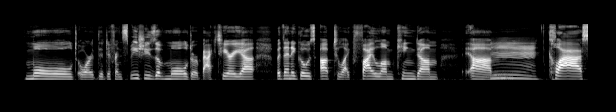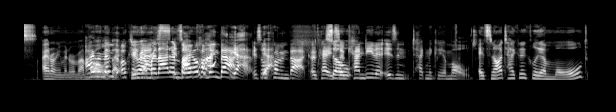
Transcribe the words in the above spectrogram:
mold or the different species of mold or bacteria, but then it goes up to like phylum, kingdom, um, Mm. class. I don't even remember. I remember. Okay, Do you remember yes. that? In it's all coming back. Yeah, it's all yeah. coming back. Okay, so, So- candida isn't technically a mold. It's not technically a mold,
